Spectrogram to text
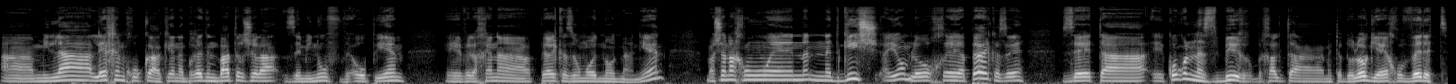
המילה לחם חוקה, כן, ה-bread and butter שלה זה מינוף ו-OPM, אה, ולכן הפרק הזה הוא מאוד מאוד מעניין. מה שאנחנו נדגיש היום לאורך הפרק הזה, זה את ה... קודם כל נסביר בכלל את המתודולוגיה, איך עובדת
